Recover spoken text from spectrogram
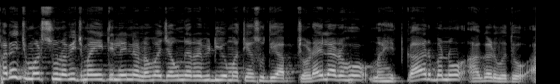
ફરી જ મળશું નવી જ માહિતી લઈને. નવા જ વિડીયોમાં ત્યાં સુધી આપ જોડાયેલા રહો માહિતગાર બનો આગળ વધો આપ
